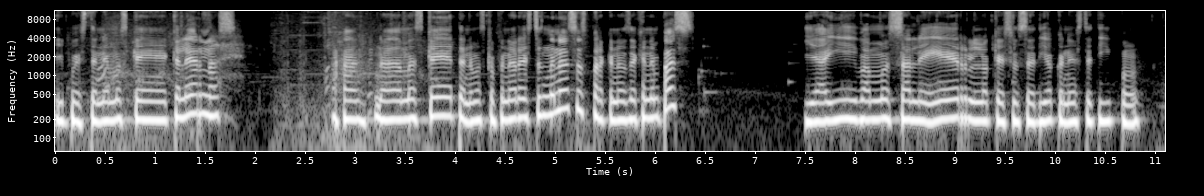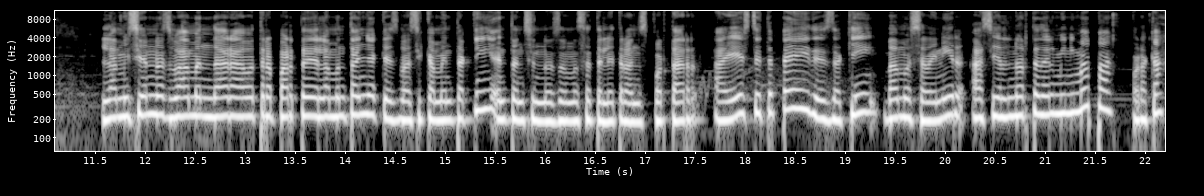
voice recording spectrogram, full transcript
Y pues tenemos que, que leerlos. Ajá, nada más que tenemos que afinar a estos menazos para que nos dejen en paz. Y ahí vamos a leer lo que sucedió con este tipo. La misión nos va a mandar a otra parte de la montaña, que es básicamente aquí. Entonces nos vamos a teletransportar a este TP y desde aquí vamos a venir hacia el norte del minimapa, por acá.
